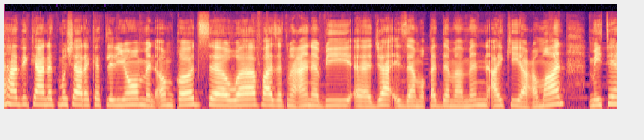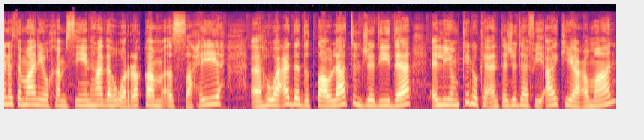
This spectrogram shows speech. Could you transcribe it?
هذه كانت مشاركة لليوم من أم قدس وفازت معنا بجائزة مقدمة من أيكيا عمان 258 هذا هو الرقم الصحيح. هو عدد الطاولات الجديدة اللي يمكنك أن تجدها في أيكيا عمان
